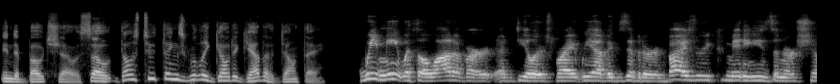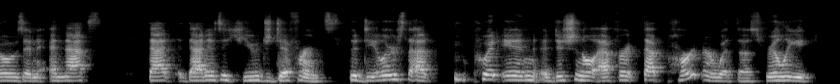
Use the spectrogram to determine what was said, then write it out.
into boat shows. So those two things really go together, don't they? We meet with a lot of our uh, dealers right? We have exhibitor advisory committees in our shows and and that's that that is a huge difference. The dealers that put in additional effort that partner with us really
